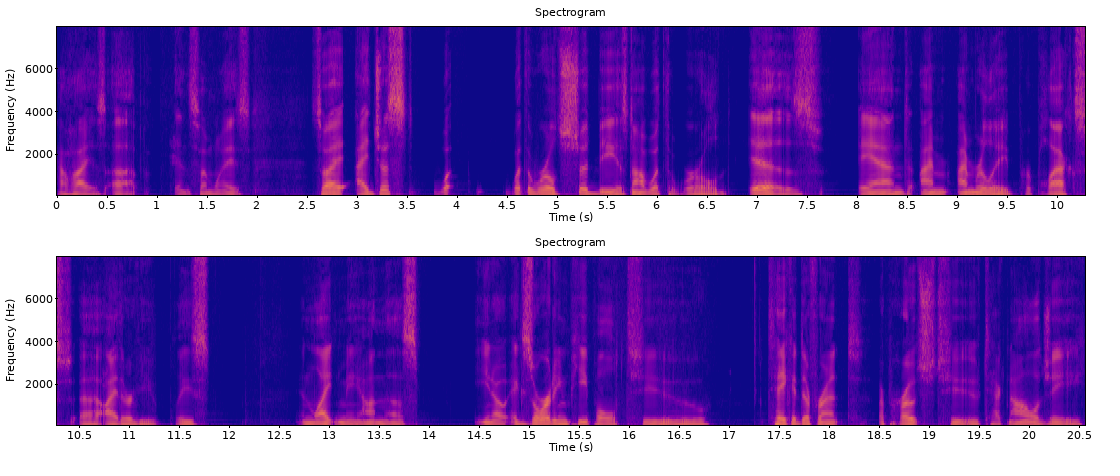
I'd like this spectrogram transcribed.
how high is up in some ways. So I, I just what what the world should be is not what the world is and I'm I'm really perplexed. Uh, either of you, please enlighten me on this. You know, exhorting people to take a different approach to technology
